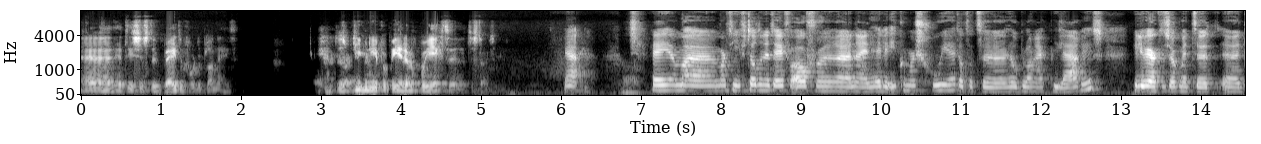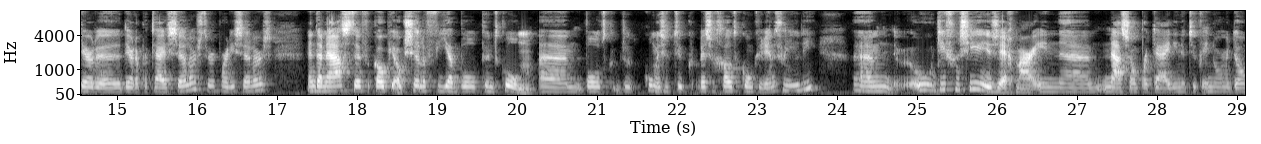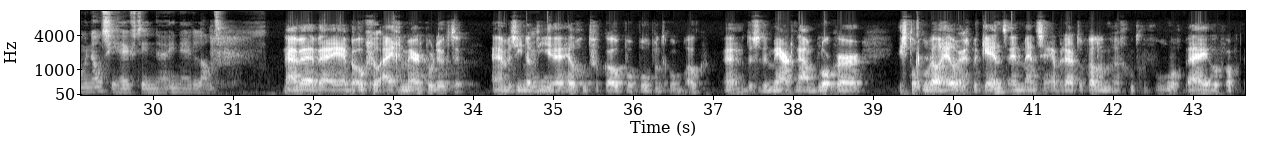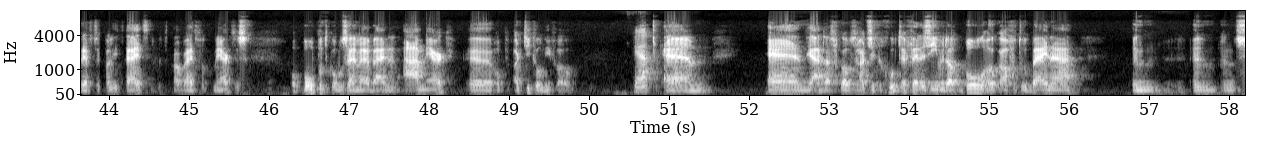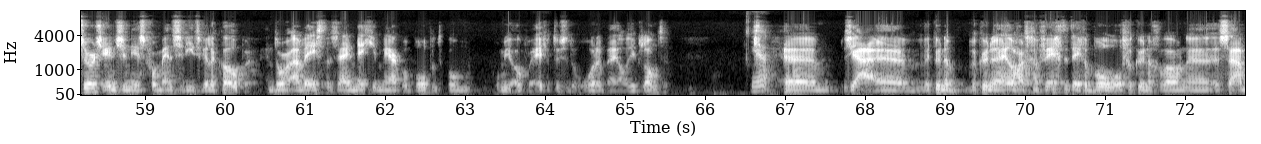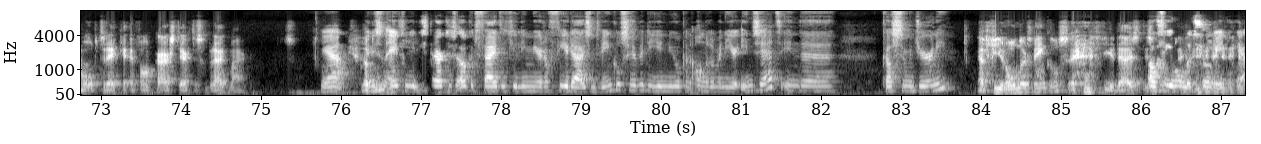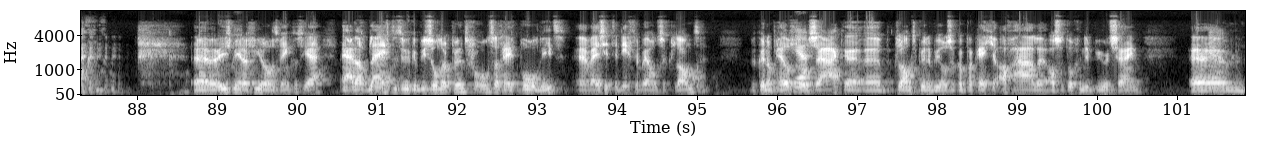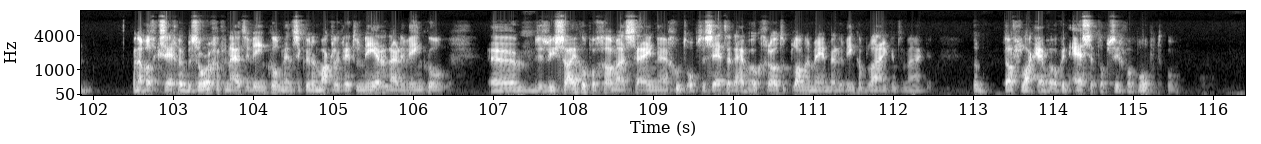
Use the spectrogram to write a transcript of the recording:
het is een stuk beter voor de planeet. Dus op die manier proberen we projecten te starten. Ja, Hey, uh, Martin, je vertelde net even over uh, nou, de hele e-commerce groei, hè, dat dat een heel belangrijk pilaar is. Jullie werken dus ook met derde, derde partij sellers, third party sellers. En daarnaast verkoop je ook zelf via bol.com. Um, bol.com is natuurlijk best een grote concurrent van jullie. Um, hoe differentieer je zeg maar in, naast zo'n partij die natuurlijk enorme dominantie heeft in, in Nederland? Nou, wij, wij hebben ook veel eigen merkproducten. En we zien dat die mhm. eh, heel goed verkopen op bol.com ook. Hè? Dus de merknaam Blokker is toch nog wel heel erg bekend. En mensen hebben daar toch wel een, goed gevoel nog bij. Ook wat betreft de kwaliteit, de betrouwbaarheid van het merk. Dus Op bol.com zijn wij bijna een A-merk op artikelniveau. Ja. Um, en ja, dat verkoopt het hartstikke goed. En verder zien we dat Bol ook af en toe bijna een, een, een search engine is voor mensen die iets willen kopen. En door aanwezig te zijn met je merk op bol.com kom je ook weer even tussen de oren bij al je klanten. Ja. Um, dus ja, uh, we, kunnen, we kunnen heel hard gaan vechten tegen Bol of we kunnen gewoon uh, samen optrekken en van elkaar sterktes gebruik maken. Ja, en is dan een van jullie sterktes ook het feit dat jullie meer dan 4000 winkels hebben die je nu op een andere manier inzet in de customer journey? Ja, 400 winkels. 4000 is Oh, 400, sorry. ja. Uh, iets meer dan 400 winkels, ja. Nou ja, dat blijft natuurlijk een bijzonder punt voor ons. Dat heeft Bol niet. Uh, wij zitten dichter bij onze klanten. We kunnen op heel veel ja. zaken, uh, klanten kunnen bij ons ook een pakketje afhalen als ze toch in de buurt zijn. Ja. Um, nou, wat ik zeg, we bezorgen vanuit de winkel. Mensen kunnen makkelijk retourneren naar de winkel. Um, dus recycleprogramma's zijn uh, goed op te zetten. Daar hebben we ook grote plannen mee om bij de winkel belangrijk in te maken. Op dat vlak hebben we ook een asset op zich voor bol.com.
